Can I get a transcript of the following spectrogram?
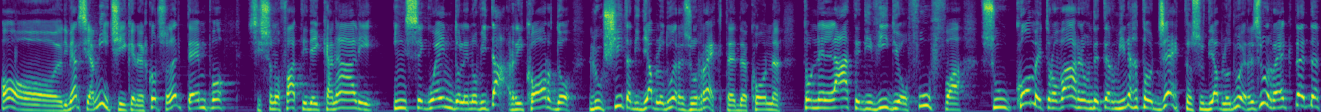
Ho diversi amici che nel corso del tempo si sono fatti dei canali inseguendo le novità. Ricordo l'uscita di Diablo 2 Resurrected con tonnellate di video fuffa su come trovare un determinato oggetto su Diablo 2 Resurrected,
